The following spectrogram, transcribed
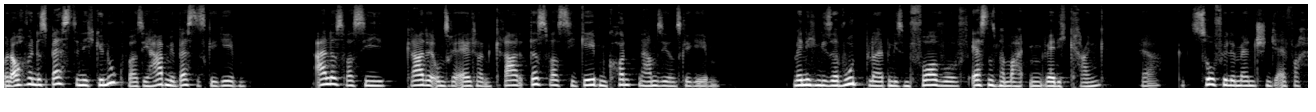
Und auch wenn das Beste nicht genug war, sie haben ihr Bestes gegeben. Alles, was sie, gerade unsere Eltern, gerade das, was sie geben konnten, haben sie uns gegeben. Wenn ich in dieser Wut bleibe, in diesem Vorwurf, erstens mal werde ich krank. Ja, es gibt so viele Menschen, die einfach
